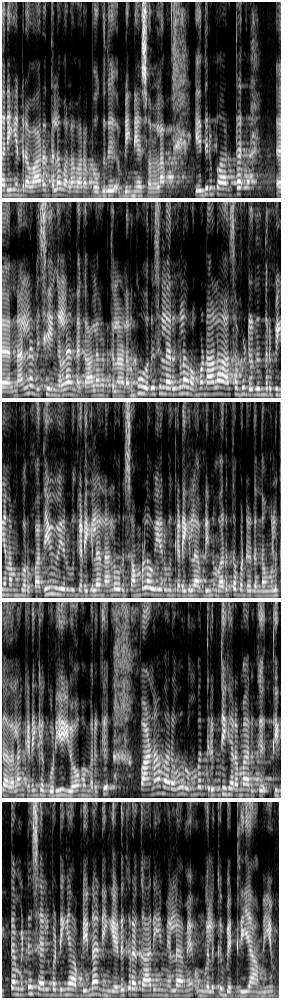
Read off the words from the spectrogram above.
வருகின்ற வாரத்தில் வள வரப்போகுது அப்படின்னே சொல்லலாம். எதிர்பார்த்த நல்ல விஷயங்கள்லாம் இந்த காலகட்டத்தில் நடக்கும். ஒரு சிலருக்குலாம் ரொம்ப நாளாக ஆசைப்பட்டு இருந்திருப்பீங்க. நமக்கு ஒரு பதவி உயர்வு கிடைக்கல நல்ல ஒரு சம்பள உயர்வு கிடைக்கல அப்படின்னு வருத்தப்பட்டு இருந்தவங்களுக்கு அதெல்லாம் கிடைக்கக்கூடிய யோகம் இருக்குது பண வரவு ரொம்ப திருப்திகரமாக இருக்குது திட்டமிட்டு செயல்பட்டீங்க அப்படின்னா நீங்கள் எடுக்கிற காரியம் எல்லாமே உங்களுக்கு வெற்றியாக அமையும்.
